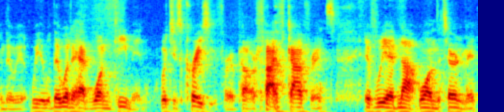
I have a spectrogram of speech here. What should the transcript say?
I mean, they, we, they would have had one team in, which is crazy for a Power Five conference if we had not won the tournament.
